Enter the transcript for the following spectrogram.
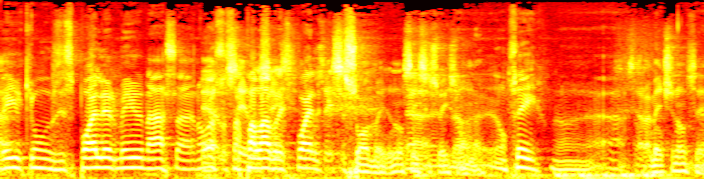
meio que uns spoiler meio nessa. Não gosto dessa palavra não sei, spoiler. Não sei se soma, não sei se isso aí soma. Não, não sei. Sinceramente não sei.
